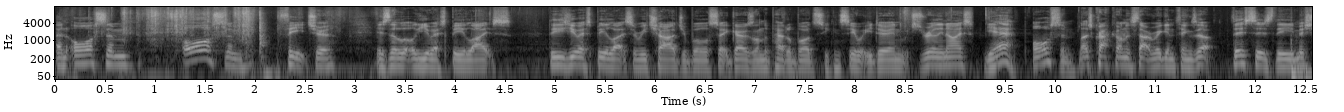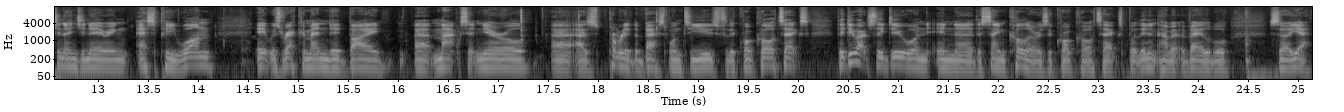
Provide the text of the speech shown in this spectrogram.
An awesome, awesome feature is the little USB lights these USB lights are rechargeable, so it goes on the pedal board so you can see what you're doing, which is really nice. Yeah, awesome. Let's crack on and start rigging things up. This is the Mission Engineering SP1. It was recommended by uh, Max at Neural uh, as probably the best one to use for the Quad Cortex. They do actually do one in uh, the same color as the Quad Cortex, but they didn't have it available. So yeah,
